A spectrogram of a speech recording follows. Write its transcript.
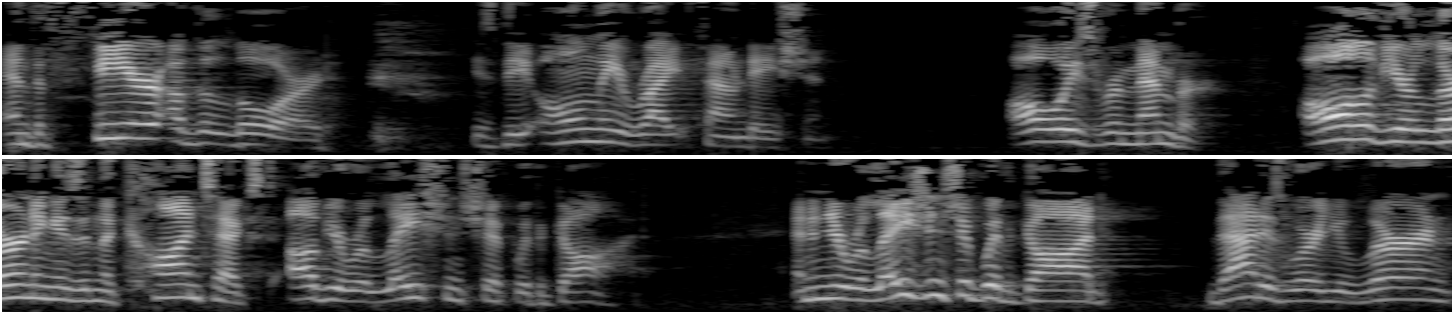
and the fear of the Lord is the only right foundation. Always remember, all of your learning is in the context of your relationship with God. And in your relationship with God, that is where you learn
